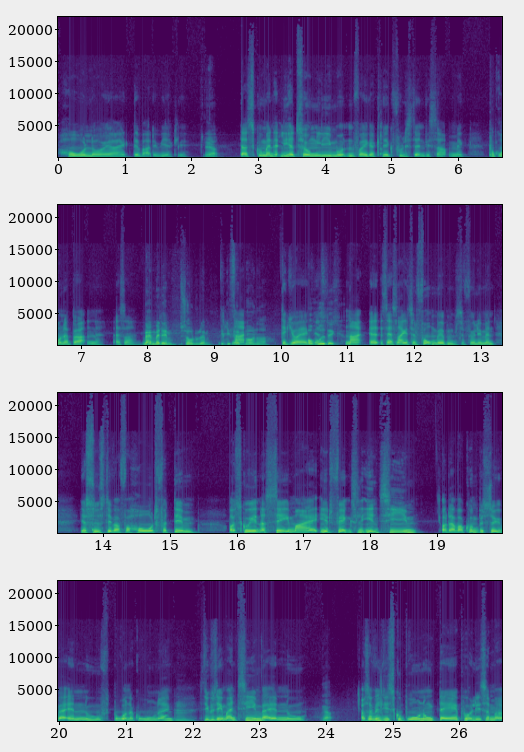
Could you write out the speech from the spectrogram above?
hårde løjer, ikke? Det var det virkelig. Ja. Der skulle man lige have tungen lige i munden, for ikke at knække fuldstændig sammen, ikke? På grund af børnene. Altså, Hvad med dem? Så du dem i de fem nej, måneder? det gjorde jeg ikke. Overhovedet jeg synes, ikke? Nej, altså jeg snakkede i telefon med dem selvfølgelig, men jeg synes, det var for hårdt for dem at skulle ind og se mig i et fængsel i en time, og der var kun besøg hver anden uge på grund af corona, ikke? Mm. Så de kunne se mig en time hver anden uge. Ja. Og så ville de skulle bruge nogle dage på ligesom at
